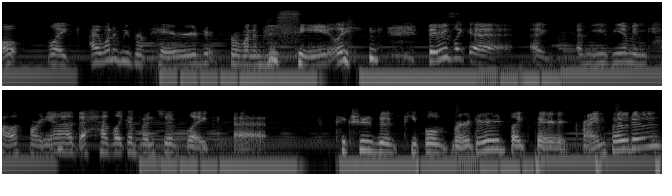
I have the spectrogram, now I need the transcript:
Oh, like I want to be prepared for what I'm gonna see. Like there was like a, a a museum in California that had like a bunch of like uh pictures of people murdered, like their crime photos.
